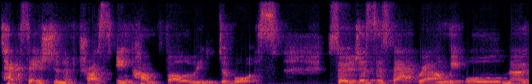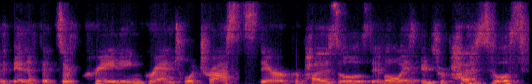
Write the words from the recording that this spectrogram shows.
taxation of trust income following divorce. So, just as background, we all know the benefits of creating grantor trusts. There are proposals, there have always been proposals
